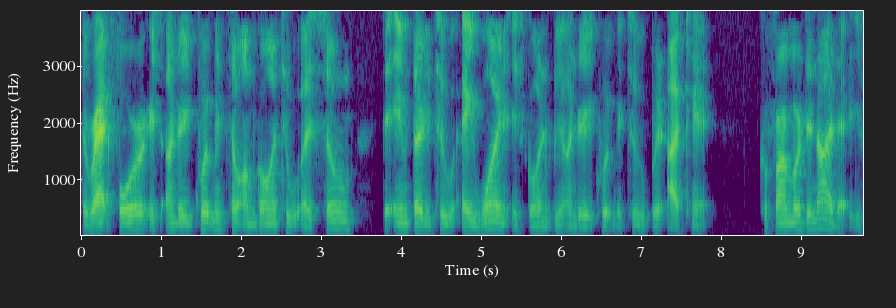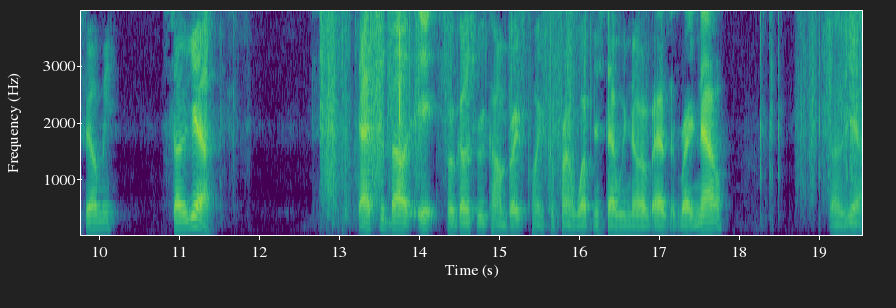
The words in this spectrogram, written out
the Rat 4 is under equipment, so I'm going to assume the M32A1 is going to be under equipment too, but I can't confirm or deny that. You feel me? So yeah. That's about it for Ghost Recon Breakpoint confirmed weapons that we know of as of right now. So yeah.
